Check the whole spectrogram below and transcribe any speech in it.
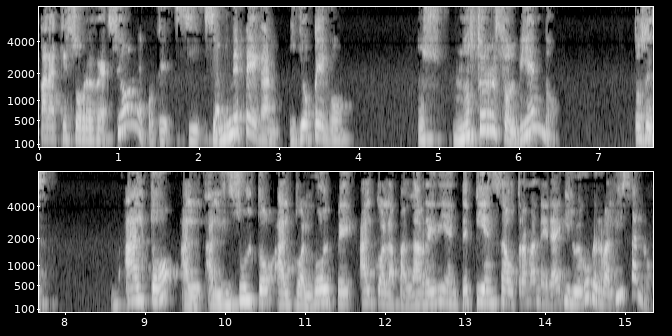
para que sobrereaccione, porque si, si a mí me pegan y yo pego, pues no estoy resolviendo. Entonces, alto al, al insulto, alto al golpe, alto a la palabra hiriente, piensa otra manera y luego verbalízalo.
